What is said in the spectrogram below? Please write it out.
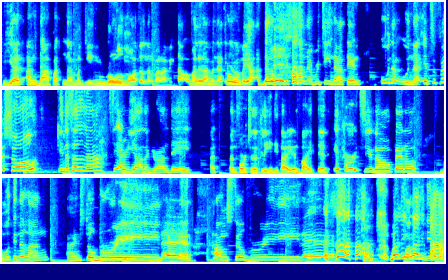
Yan ang dapat na maging role model ng maraming tao. Malalaman natin True. mamaya. At dalawa ulit yung celebrity natin. Unang-una, it's official! Kinasal na si Ariana Grande. At unfortunately, hindi tayo invited. It hurts, you know. Pero buti na lang, I'm still breathing. I'm still breathing. Balik Parang hindi naman,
